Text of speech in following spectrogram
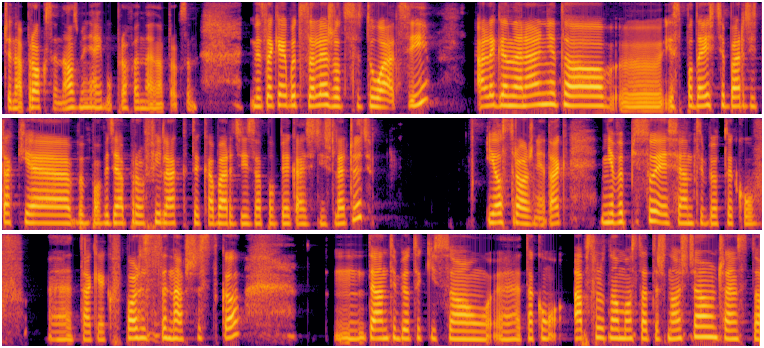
Czy naproxen, no zmienia ibuprofen na naproxen. Więc tak jakby to zależy od sytuacji ale generalnie to y, jest podejście bardziej takie, bym powiedziała, profilaktyka, bardziej zapobiegać niż leczyć. I ostrożnie, tak? Nie wypisuje się antybiotyków y, tak jak w Polsce na wszystko. Mm, te antybiotyki są y, taką absolutną ostatecznością. Często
